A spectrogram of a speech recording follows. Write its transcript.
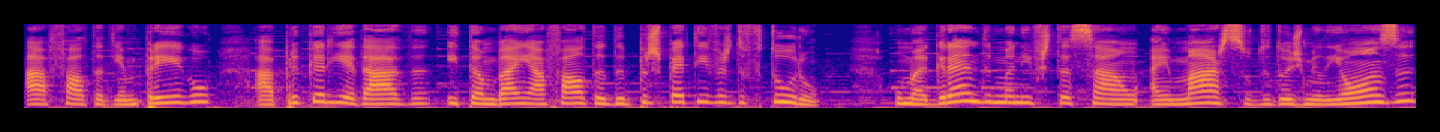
à falta de emprego, à precariedade e também à falta de perspectivas de futuro. Uma grande manifestação em março de 2011,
